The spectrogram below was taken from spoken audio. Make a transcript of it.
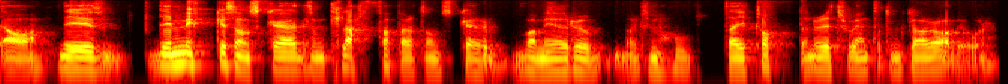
ja, det är, det är mycket som ska liksom klaffa för att de ska vara med och rubba, liksom hota i toppen och det tror jag inte att de klarar av i år.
